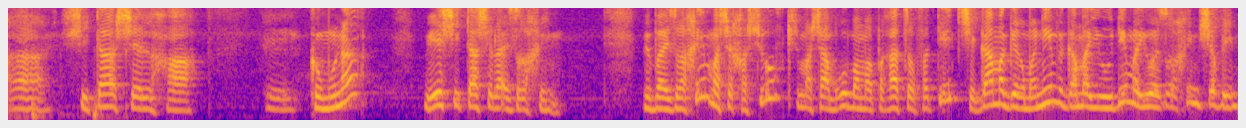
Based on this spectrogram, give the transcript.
השיטה של הקומונה ויש שיטה של האזרחים. ובאזרחים מה שחשוב, מה שאמרו במהפכה הצרפתית, שגם הגרמנים וגם היהודים היו אזרחים שווים.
